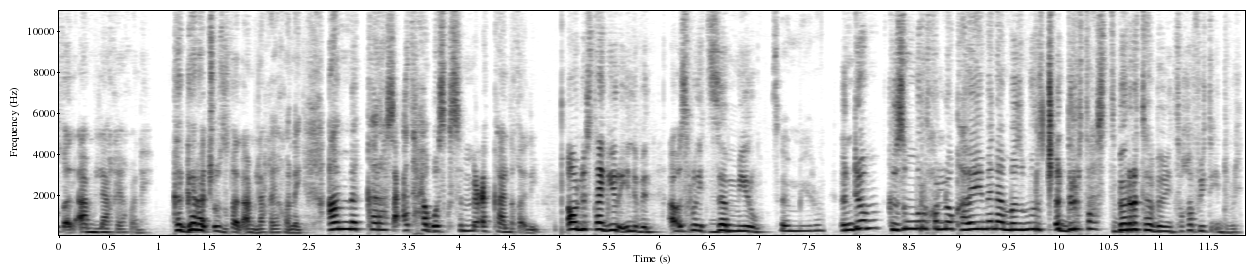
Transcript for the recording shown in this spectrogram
ዝኽእል ኣምላኽ ኣይኾነይ ከገራጩ ዝኽእል ኣምላኽ ኣይኾነይ ኣብ መከራ ሰዓት ሓጎስ ክስምዐካ ዝኽእል እዩ ጳውሎስ ተጊሩ እዩ ልብል ኣብ እስሮይት ዘሚሩ ዘሚሩ እንዶም ክዝምሩ ከለዉ ካብ የመና መዝሙር ጨድርታ ስትበሪ ተኸፊቱ እዩ ድብል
